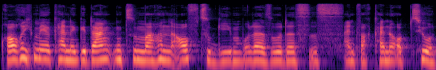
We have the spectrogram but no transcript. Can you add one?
brauche ich mir keine Gedanken zu machen, aufzugeben oder so. Das ist einfach keine Option.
